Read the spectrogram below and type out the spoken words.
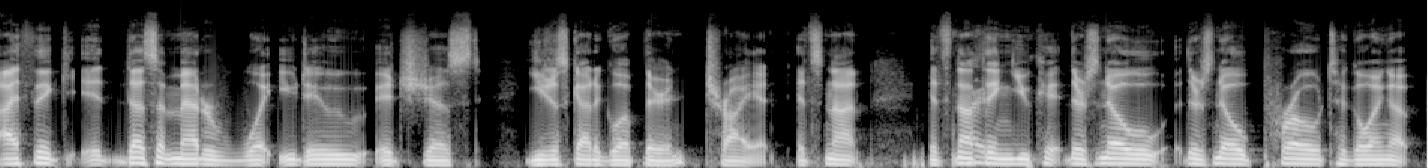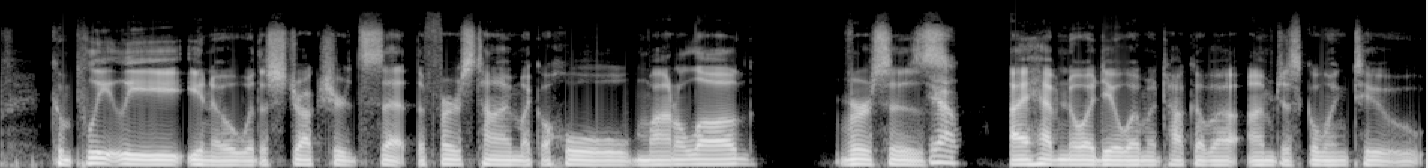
I think it doesn't matter what you do, it's just you just got to go up there and try it. It's not it's Right. nothing you can there's no there's no pro to going up completely, you know, with a structured set the first time like a whole monologue versus Yeah. I have no idea what I'm going to talk about. I'm just going to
